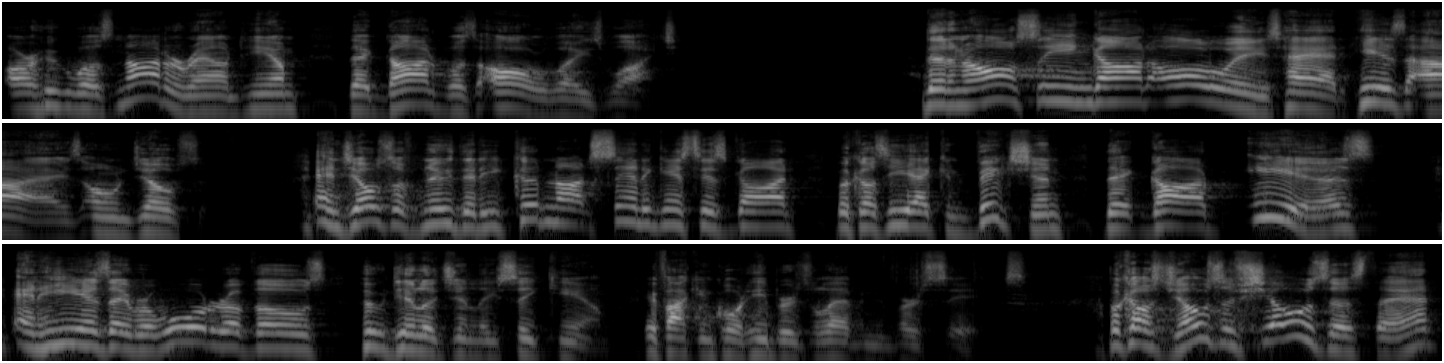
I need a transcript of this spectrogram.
or who was not around him, that God was always watching. That an all seeing God always had his eyes on Joseph. And Joseph knew that he could not sin against his God because he had conviction that God is, and he is a rewarder of those who diligently seek him. If I can quote Hebrews 11 and verse 6. Because Joseph shows us that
